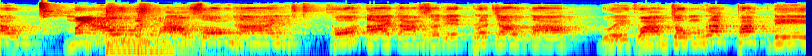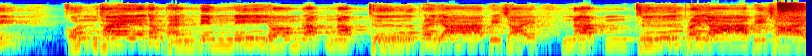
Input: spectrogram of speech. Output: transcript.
า ไม่เอาเป็นเปล่าสองนาย ขอตายตามเสด็จพระเจ้าตาก ด้วยความจงรักภักดี คนไทยทั้งแผ่นดินนี้ยอมรับนับถือพระยาพิชัย นับถือพระยาพิชัย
